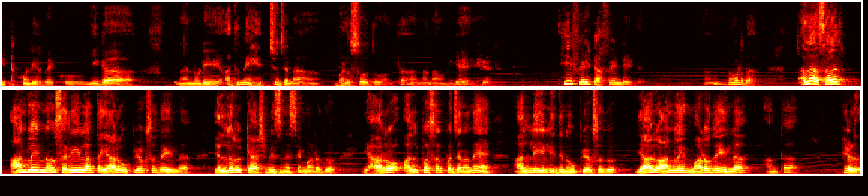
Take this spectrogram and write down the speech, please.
ಇಟ್ಕೊಂಡಿರಬೇಕು. ಈಗ ನೋಡಿ ಅದನ್ನೇ ಹೆಚ್ಚು ಜನ ಬಳಸೋದು ಅಂತ ನಾನು ಅವನಿಗೆ ಹೇಳಿದೆ. ಹೀ ಫೇಲ್ಟ್ ಅಫೆಂಡೆಡ್ ನೋಡ್ದ. ಅಲ್ಲ ಸರ್, ಆನ್ಲೈನು ಸರಿ ಇಲ್ಲ ಅಂತ ಯಾರೂ ಉಪಯೋಗಿಸೋದೇ ಇಲ್ಲ. ಎಲ್ಲರೂ ಕ್ಯಾಶ್ ಬಿಸ್ನೆಸ್ಸೇ ಮಾಡೋದು. ಯಾರೋ ಅಲ್ಪ ಸ್ವಲ್ಪ ಜನನೇ ಅಲ್ಲಿ ಇಲ್ಲಿ ಇದನ್ನು ಉಪಯೋಗಿಸೋದು. ಯಾರು ಆನ್ಲೈನ್ ಮಾಡೋದೇ ಇಲ್ಲ ಅಂತ ಹೇಳ್ದ.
